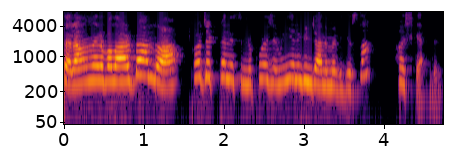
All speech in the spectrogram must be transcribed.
selam merhabalar ben Doğa. Project Pen isimli projemin yeni güncelleme videosuna hoş geldiniz.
